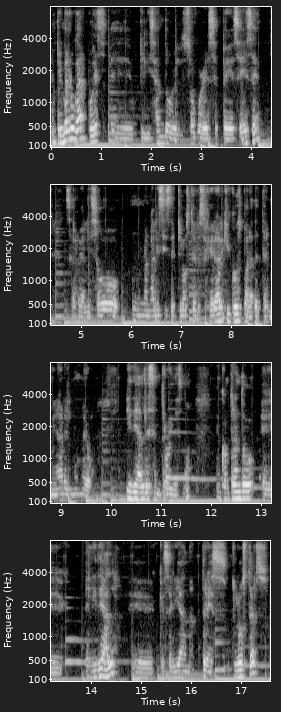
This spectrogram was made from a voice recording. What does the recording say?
En primer lugar, pues, eh, utilizando el software SPSS, se realizó un análisis de clústeres jerárquicos para determinar el número ideal de centroides, ¿no? Encontrando eh, el ideal, eh, que serían tres clusters,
